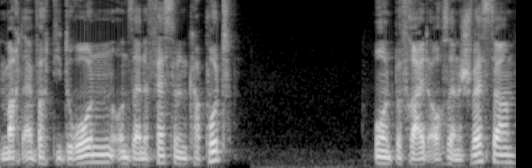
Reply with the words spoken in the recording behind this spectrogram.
Macht einfach die Drohnen und seine Fesseln kaputt und befreit auch seine Schwester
